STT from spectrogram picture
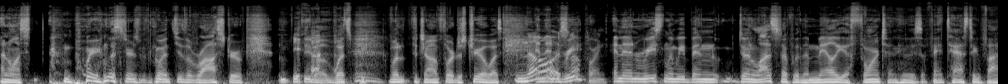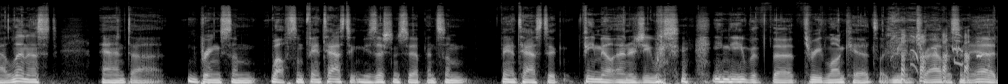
I don't want to bore your listeners with going through the roster of you know what's what the John Floridis trio was. No, and then it's not boring. And then recently we've been doing a lot of stuff with Amelia Thornton, who is a fantastic violinist and uh, brings some well some fantastic musicianship and some fantastic female energy, which you need with uh, three lunkheads like me and Travis and Ed.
